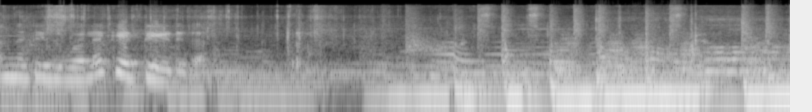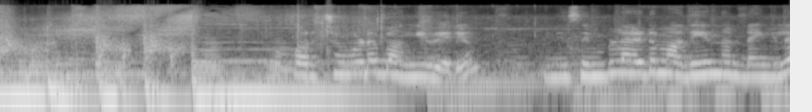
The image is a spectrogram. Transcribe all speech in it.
എന്നിട്ട് ഇതുപോലെ കെട്ടിയിടുക. കുറച്ചും കൂടെ ഭംഗി വരും. ഇനി സിമ്പിളായിട്ട് മതി എന്നുണ്ടെങ്കിൽ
